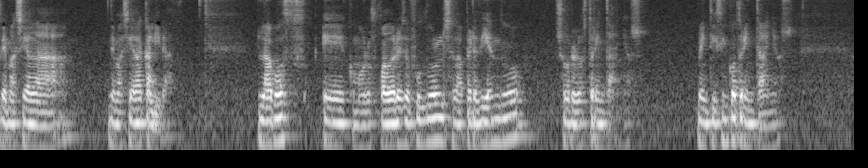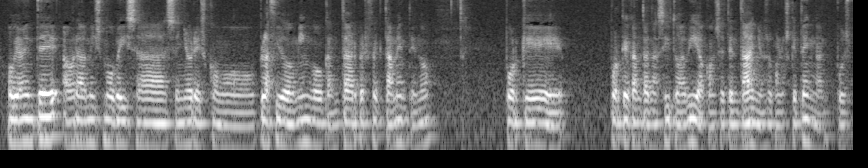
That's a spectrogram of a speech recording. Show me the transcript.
demasiada, demasiada calidad. La voz, eh, como los jugadores de fútbol, se va perdiendo sobre los 30 años, 25-30 años. Obviamente ahora mismo veis a señores como Plácido Domingo cantar perfectamente, ¿no? Porque, ¿Por qué cantan así todavía, con 70 años o con los que tengan? Pues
